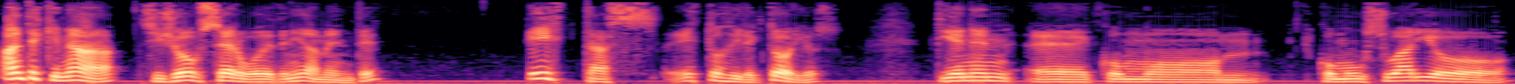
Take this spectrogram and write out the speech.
Antes que nada, si yo observo detenidamente, estas, estos directorios tienen eh, como, como usuario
